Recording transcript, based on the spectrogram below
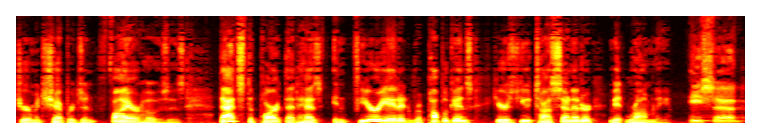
German shepherds and fire hoses. That's the part that has infuriated Republicans. Here's Utah Senator Mitt Romney. He said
